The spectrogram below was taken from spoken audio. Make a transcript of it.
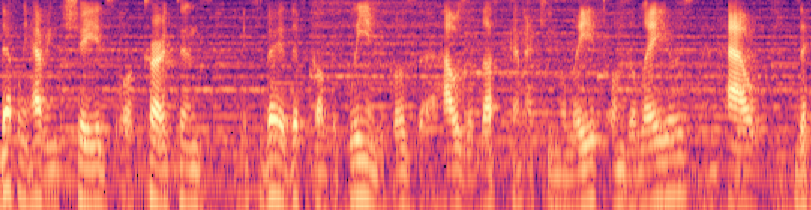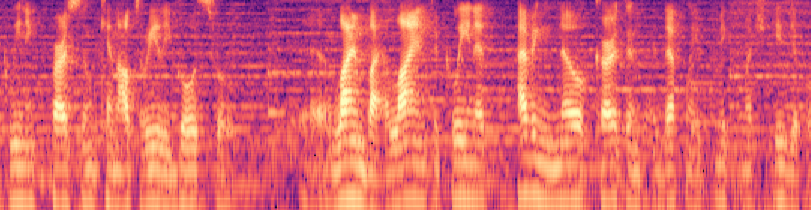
Definitely having shades or curtains it's very difficult to clean because uh, how the dust can accumulate on the layers and how the cleaning person cannot really go through uh, line by line to clean it. Having no curtains definitely make it much easier for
